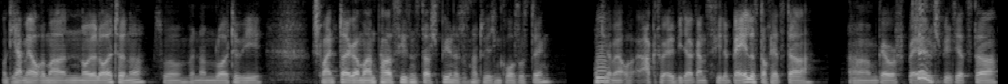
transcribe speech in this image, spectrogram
und die haben ja auch immer neue Leute, ne? So, wenn dann Leute wie Schweinsteiger mal ein paar Seasons da spielen, das ist natürlich ein großes Ding. Und Ja. die haben ja auch aktuell wieder ganz viele. Bale ist doch jetzt da. Ähm, Gareth Bale Stimmt. spielt jetzt da.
